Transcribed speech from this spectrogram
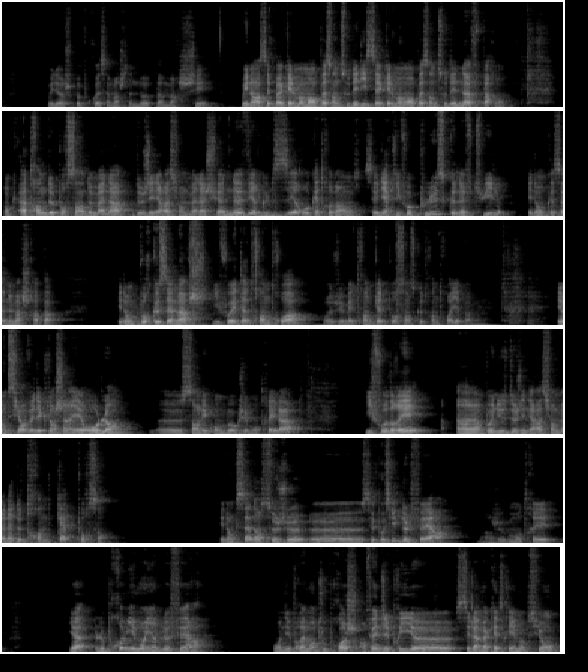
Oui d'ailleurs je sais pas pourquoi ça marche, ça ne doit pas marcher. Oui, non, c'est pas à quel moment on passe en dessous des 10, c'est à quel moment on passe en dessous des 9, pardon. Donc à 32% de mana, de génération de mana, je suis à 9,091. Ça veut dire qu'il faut plus que 9 tuiles, et donc que ça ne marchera pas. Et donc pour que ça marche, il faut être à 33. je vais mettre 34% parce que 33, il n'y a pas. Et donc si on veut déclencher un héros lent euh, sans les combos que j'ai montrés là, il faudrait un bonus de génération de mana de 34%. Et donc ça, dans ce jeu, euh, c'est possible de le faire. je vais vous montrer. Il y a le premier moyen de le faire, où on est vraiment tout proche. En fait, j'ai pris, euh, c'est là ma quatrième option.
